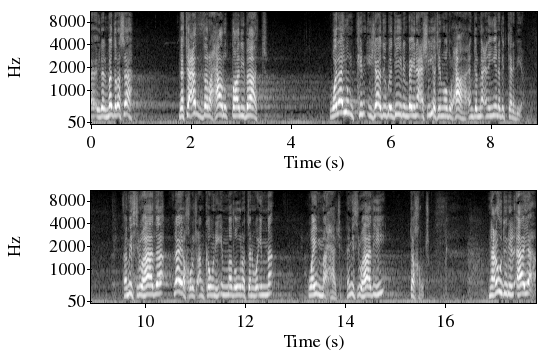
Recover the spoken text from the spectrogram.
إلى المدرسة لتعذر حال الطالبات. ولا يمكن إيجاد بديل بين عشية وضحاها عند المعنيين بالتربية. فمثل هذا لا يخرج عن كونه إما ضرورة وإما وإما حاجة. فمثل هذه تخرج. نعود للآية.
